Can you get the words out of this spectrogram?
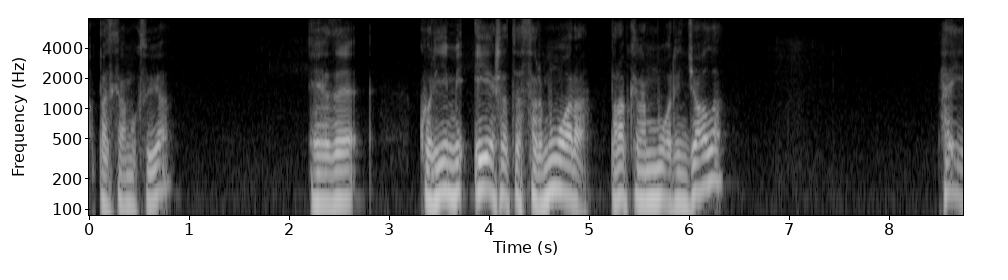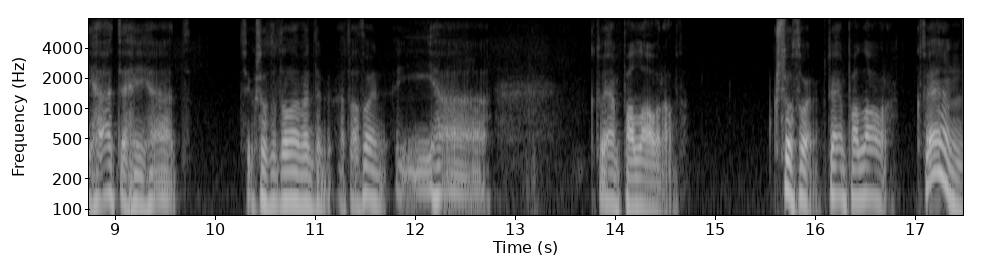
a prapë kena m'u kthy a? Edhe kur jemi eshtra të thërrmuara, prap kena m'u ringjallë a? Hej hat, hej hat. Sikur të thonë vetë, ata thonë, i ha. Këto janë pallavra. Kështu thonë, këto janë pallavra. Këto janë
